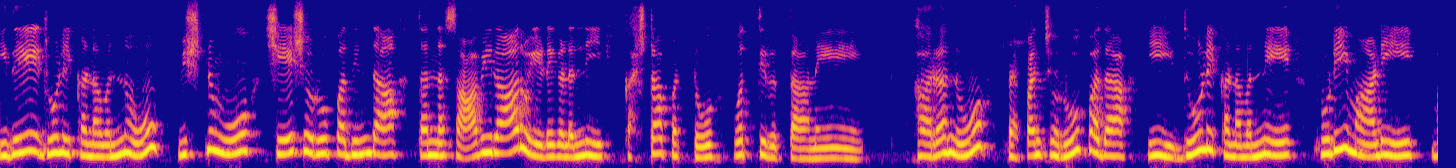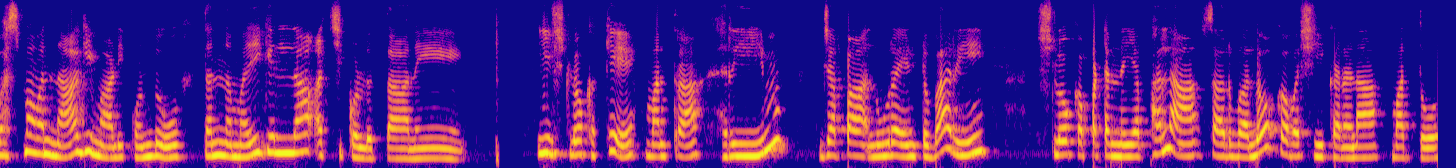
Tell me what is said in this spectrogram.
ಇದೇ ಧೂಳಿಕಣವನ್ನು ವಿಷ್ಣುವು ಶೇಷ ರೂಪದಿಂದ ತನ್ನ ಸಾವಿರಾರು ಎಡೆಗಳಲ್ಲಿ ಕಷ್ಟಪಟ್ಟು ಒತ್ತಿರುತ್ತಾನೆ. ಹರನು ಪ್ರಪಂಚ ರೂಪದ ಈ ಧೂಳಿ ಕಣವನ್ನೇ ಪುಡಿ ಮಾಡಿ ಭಸ್ಮವನ್ನಾಗಿ ಮಾಡಿಕೊಂಡು ತನ್ನ ಮೈಗೆಲ್ಲ ಹಚ್ಚಿಕೊಳ್ಳುತ್ತಾನೆ. ಈ ಶ್ಲೋಕಕ್ಕೆ ಮಂತ್ರ ಹ್ರೀಂ, ಜಪ ನೂರ ಎಂಟು ಬಾರಿ. ಶ್ಲೋಕ ಪಠನೆಯ ಫಲ ಸರ್ವಲೋಕ ವಶೀಕರಣ ಮತ್ತು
